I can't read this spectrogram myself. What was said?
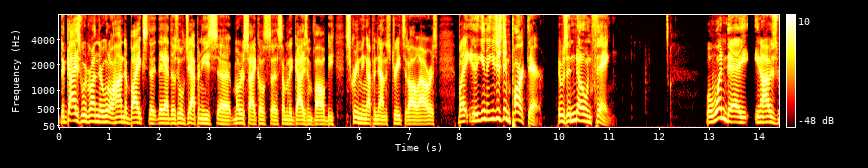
The guys would run their little Honda bikes. That they had those little Japanese uh, motorcycles. Uh, some of the guys involved be screaming up and down the streets at all hours. But you know, you just didn't park there. It was a known thing. Well, one day, you know, I was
